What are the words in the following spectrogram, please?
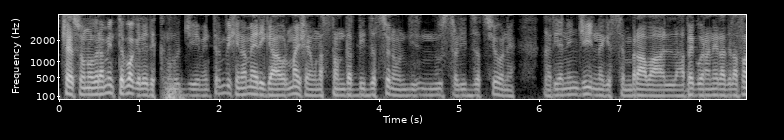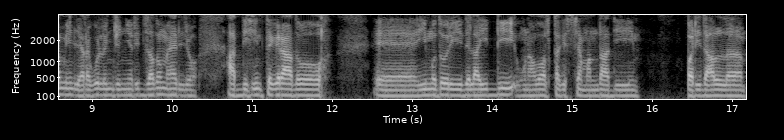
cioè sono veramente poche le tecnologie, mentre invece in America ormai c'è una standardizzazione, un'industrializzazione. La Rian Engine, che sembrava la pecora nera della famiglia, era quello ingegnerizzato meglio, ha disintegrato eh, i motori della ID una volta che siamo andati fuori dal,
